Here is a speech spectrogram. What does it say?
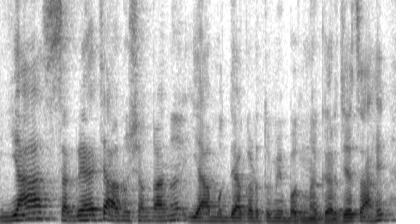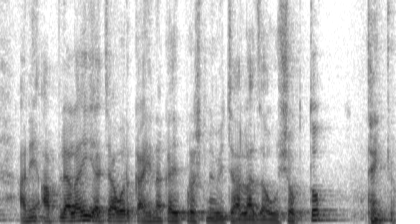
या सगळ्याच्या अनुषंगानं या मुद्द्याकडे तुम्ही बघणं गरजेचं आहे आणि आपल्यालाही याच्यावर काही ना काही प्रश्न विचारला जाऊ शकतो. थँक्यू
